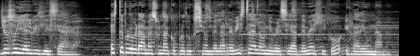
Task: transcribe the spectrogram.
Yo soy Elvis Liceaga. Este programa es una coproducción de la Revista de la Universidad de México y Radio UNAM.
